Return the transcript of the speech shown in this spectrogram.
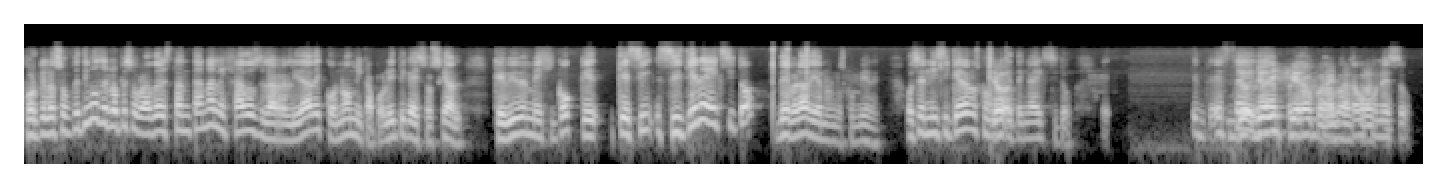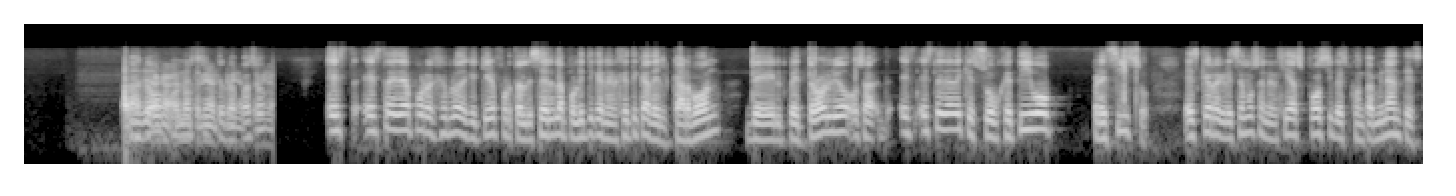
porque los objetivos de López Obrador están tan alejados de la realidad económica, política y social que vive México, que, que si, si tiene éxito, de verdad ya no nos conviene. O sea, ni siquiera nos conviene que tenga éxito. yo, difiero con, acabo con eso. con esta, idea, por ejemplo, de que quiere fortalecer la política energética del carbón, del petróleo, o sea, esta idea de que su objetivo preciso es que regresemos a energías fósiles contaminantes.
